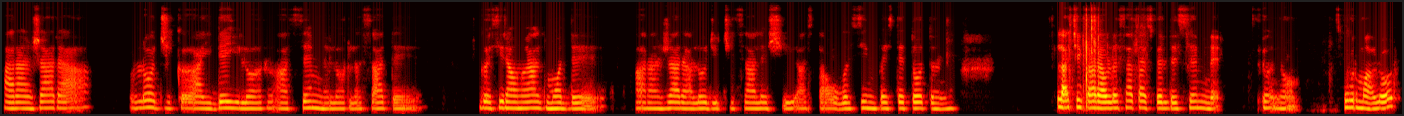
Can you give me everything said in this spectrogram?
Aranjarea logică a ideilor, a semnelor lăsate găsirea unui alt mod de aranjare a logicii sale și asta o găsim peste tot în la cei care au lăsat astfel de semne în uh, urma lor,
